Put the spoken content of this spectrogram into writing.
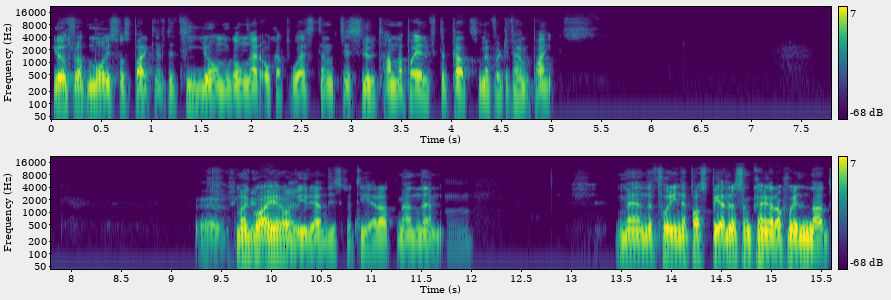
Jag tror att Moyes får sparken efter tio omgångar och att West Ham till slut hamnar på elfte plats med 45 poäng. Eh, Maguire har vi redan diskuterat, men, eh, Mm. men får in ett par spelare som kan göra skillnad.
